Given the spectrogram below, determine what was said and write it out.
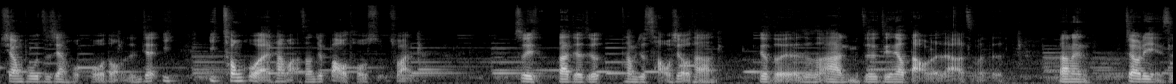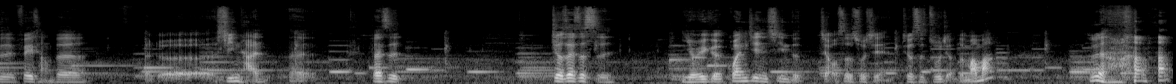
相扑这项活活动，人家一一冲过来，他马上就抱头鼠窜了，所以大家就他们就嘲笑他，就对了，就说啊，你们这边要倒了啦什么的。当然，教练也是非常的那个心寒，呃，但是就在这时，有一个关键性的角色出现，就是主角的妈妈。主角妈妈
